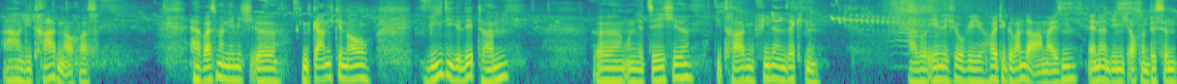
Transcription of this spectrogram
Ah, und die tragen auch was. Ja, weiß man nämlich äh, gar nicht genau, wie die gelebt haben. Äh, und jetzt sehe ich hier, die tragen viele Insekten. Also ähnlich so wie heutige Wanderameisen, erinnern die mich auch so ein bisschen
